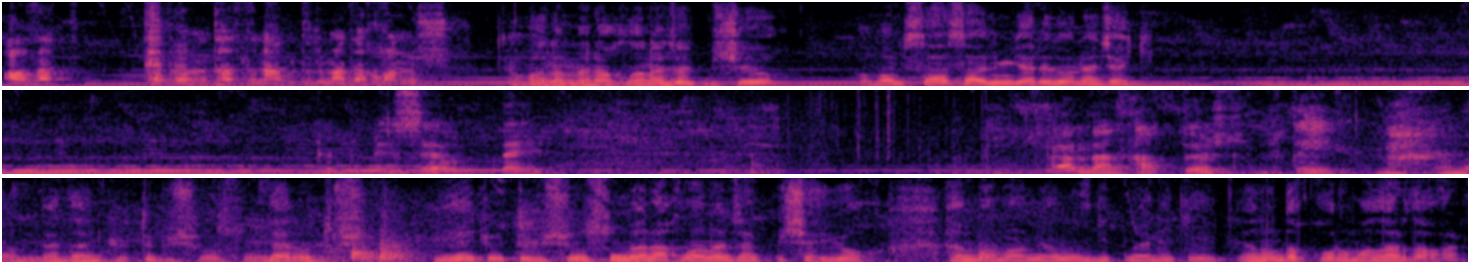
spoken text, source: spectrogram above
Azat. Tepemin tasını attırma da konuş. Ya bana meraklanacak bir şey yok. Babam sağ salim geri dönecek. Kötü bir şey değil. Benden saklıyorsunuz değil. Anam neden kötü bir şey olsun? Gel otur şuraya. Niye kötü bir şey olsun? Meraklanacak bir şey yok. Hem babam yalnız gitmedi ki. Yanında korumalar da vardı.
